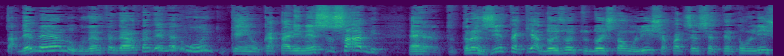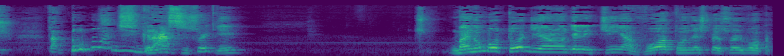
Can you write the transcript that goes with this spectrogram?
Está devendo, o governo federal está devendo muito. Quem o catarinense sabe. É, transita aqui, a 282 está um lixo, a 470 um lixo. Está tudo uma desgraça isso aqui mas não botou dinheiro onde ele tinha voto, onde as pessoas votam.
